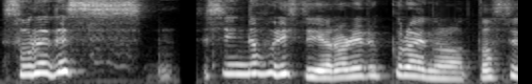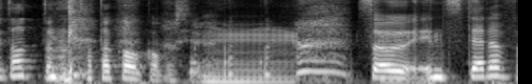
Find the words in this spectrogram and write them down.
それでし死んだふりしてやられるくらいなら私だったら戦うかもしれない。Mm. So instead of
